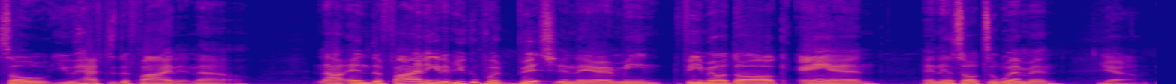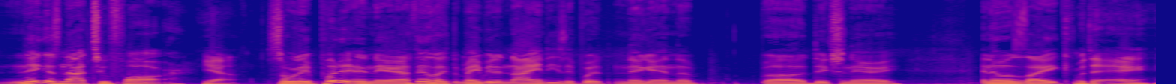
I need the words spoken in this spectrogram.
So you have to define it now. Now, in defining it, if you can put bitch in there and mean female dog and an insult to women, yeah niggas not too far. yeah So when they put it in there, I think it was like the, maybe the '90s. They put nigga in the uh, dictionary, and it was like, with the a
